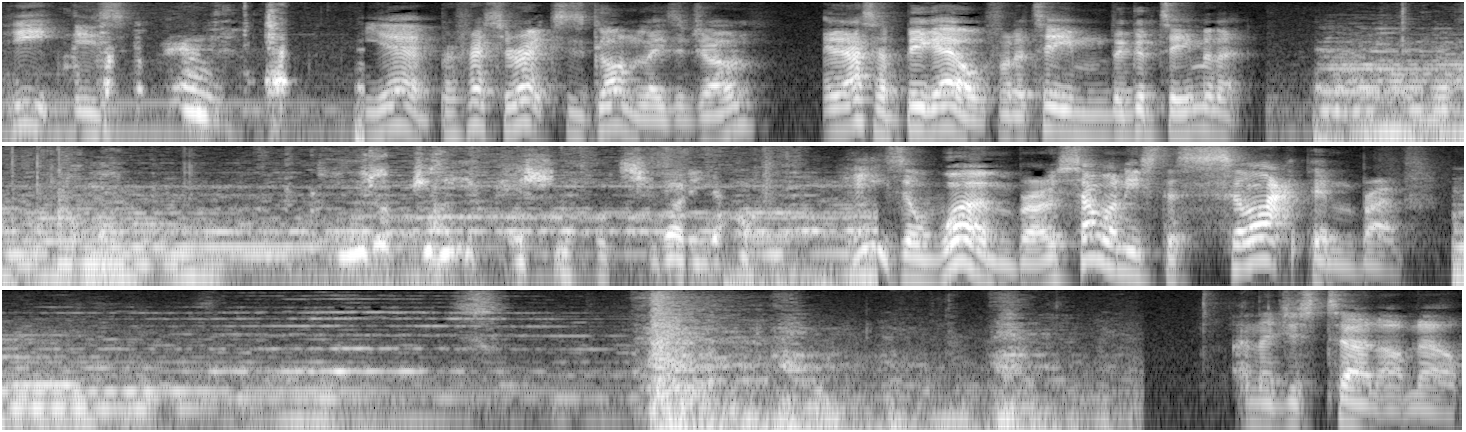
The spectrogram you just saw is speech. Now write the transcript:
He is, yeah, Professor X is gone, ladies and gentlemen. That's a big L for the team, the good team, isn't it? He's a worm, bro. Someone needs to slap him, bruv. And they just turn up now.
